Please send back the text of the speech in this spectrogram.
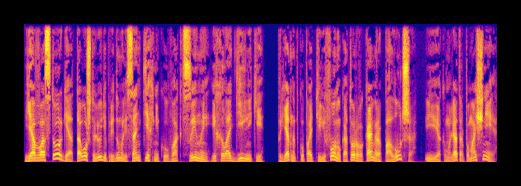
Я в восторге от того, что люди придумали сантехнику, вакцины и холодильники. Приятно покупать телефон, у которого камера получше и аккумулятор помощнее.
